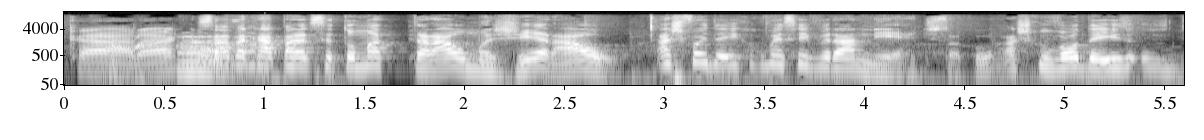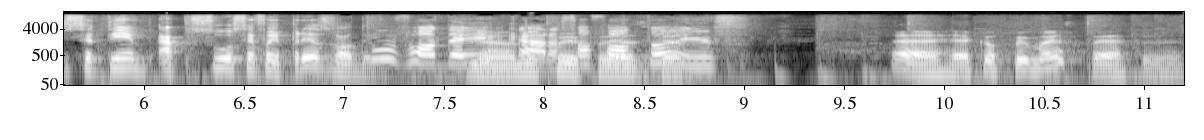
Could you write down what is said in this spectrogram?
Caraca. Sabe aquela parada que você toma trauma geral? Acho que foi daí que eu comecei a virar nerd, sacou? Acho que o Valdeir. Você tem. A sua, você foi preso, Valdeir? O Valdeir, Não, não cara, fui só preso, faltou cara. isso. É, é que eu fui mais perto, né?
